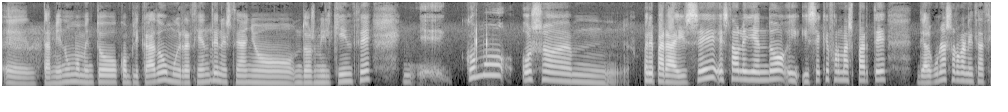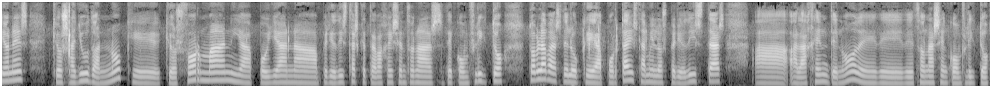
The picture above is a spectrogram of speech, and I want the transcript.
Eh, también un momento complicado, muy reciente, en este año 2015. ¿Cómo os em, preparáis? He estado leyendo y, sé que formas parte de algunas organizaciones que os ayudan, ¿no? que, os forman y apoyan a periodistas que trabajáis en zonas de conflicto. Tú hablabas de lo que aportáis también los periodistas a, la gente ¿no? de, zonas en conflicto.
